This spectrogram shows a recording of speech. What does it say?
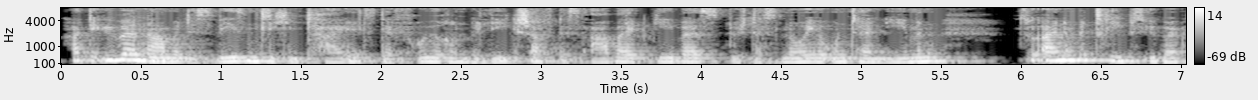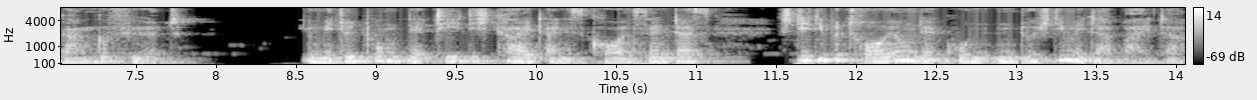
hat die Übernahme des wesentlichen Teils der früheren Belegschaft des Arbeitgebers durch das neue Unternehmen zu einem Betriebsübergang geführt. Im Mittelpunkt der Tätigkeit eines Callcenters steht die Betreuung der Kunden durch die Mitarbeiter.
